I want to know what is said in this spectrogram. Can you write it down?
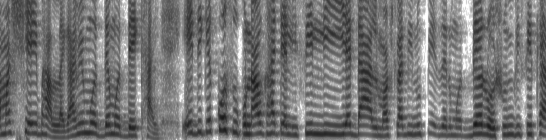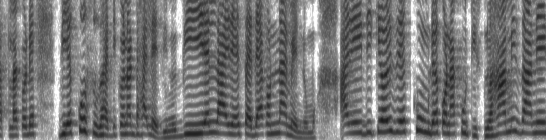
আমার সেই ভালো লাগে। আমি মধ্যে মধ্যেই খাই। এদিকে কচু কোনাও ঘাটে লিছি, লিয়ে ডাল মশলা দিনু, পেঁয়াজের মধ্যে রসুন দিছি, থেতলা করে দিয়ে কচু ঘাটি কোনা ঢালে দিনু, দিয়ে লাইরে সাইডে এখন নামে নেব। আর এইদিকে ওই যে কুমড়া কোনা কুটিস আমি জানেন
